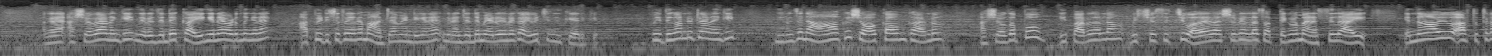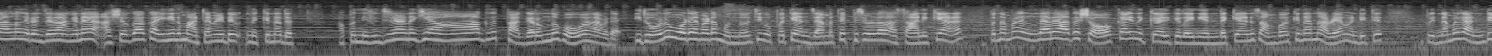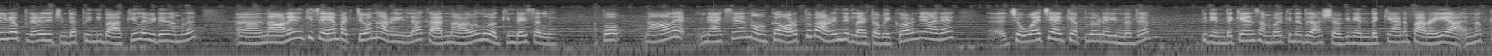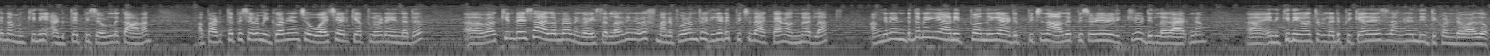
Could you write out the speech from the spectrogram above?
അങ്ങനെ അശോകാണെങ്കിൽ നിരഞ്ജന്റെ കൈ ഇങ്ങനെ അവിടെ നിന്ന് ഇങ്ങനെ ആ പിടിച്ചത് ഇങ്ങനെ മാറ്റാൻ വേണ്ടി ഇങ്ങനെ നിരഞ്ജന്റെ മേലെ ഇങ്ങനെ കൈ വെച്ച് നിൽക്കുകയായിരിക്കും. അപ്പോൾ ഇത് കണ്ടിട്ടാണെങ്കിൽ നിരഞ്ജൻ ആകെ ഷോക്കാവും. കാരണം അശോക് അപ്പോൾ ഈ പറഞ്ഞതെല്ലാം വിശ്വസിച്ചു. അതായത് അശോകൻ എല്ലാ സത്യങ്ങളും മനസ്സിലായി. എന്ന ആ ഒരു അർത്ഥത്തിലാണല്ലോ നിരഞ്ജന അങ്ങനെ അശോക കൈ ഇങ്ങനെ മാറ്റാൻ വേണ്ടി നിൽക്കുന്നത്. അപ്പൊ നിരഞ്ജനാണെങ്കിൽ ആകെ തകർന്നു പോവാണ് അവിടെ. ഇതോടുകൂടെ നമ്മുടെ മുന്നൂറ്റി മുപ്പത്തി അഞ്ചാമത്തെ എപ്പിസോഡ് അവസാനിക്കുകയാണ്. അപ്പൊ നമ്മൾ എല്ലാവരും ആകെ ഷോക്കായി നിൽക്കുമായിരിക്കില്ല ഇനി എന്തൊക്കെയാണ് സംഭവിക്കുന്നതെന്ന് അറിയാൻ വേണ്ടിയിട്ട് പിന്നെ നമ്മൾ രണ്ട് വീഡിയോ അപ്ലോഡ് ചെയ്തിട്ടുണ്ട്. അപ്പൊ ഇനി ബാക്കിയുള്ള വീഡിയോ നമ്മൾ നാളെ എനിക്ക് ചെയ്യാൻ പറ്റുമോ എന്ന് അറിയില്ല കാരണം ഒന്ന് വർക്കിംഗ് ഡേയ്സ് അല്ലേ. അപ്പോൾ നാളെ മാക്സിമം നോക്കാം. ഉറപ്പ് പറയുന്നില്ല കേട്ടോ. മിക്കവാറും ഞാൻ ചൊവ്വാഴ്ച ആയിരിക്കും അപ്ലോഡ് ചെയ്യുന്നത്. പിന്നെ എന്തൊക്കെയാണ് സംഭവിക്കുന്നത്? അശോകിന് എന്തൊക്കെയാണ് പറയുക? എന്നൊക്കെ നമുക്കിനി അടുത്ത എപ്പിസോഡിൽ കാണാം. അപ്പോൾ അടുത്ത എപ്പിസോഡ് മിക്കവാറും ഞാൻ ചൊവ്വാഴ്ച ആയിരിക്കും അപ്ലോഡ് ചെയ്യുന്നത് വർക്കിംഗ് ഡേയ്സ് ആയതുകൊണ്ടാണ് ഗൈസ് അല്ലാതെ നിങ്ങൾ മനഃപൂർവം ത്രില്ലടിപ്പിച്ചതാക്കാനൊന്നുമല്ല അങ്ങനെ ഉണ്ടെന്നുണ്ടെങ്കിൽ ഞാൻ ഇപ്പോൾ ഒന്ന് ഈ അടുപ്പിച്ച് നാല് എപ്പിസോഡ് ഞാൻ ഒരിക്കലും ഇടില്ല. കാരണം എനിക്ക് നിങ്ങൾ തുള്ളടിപ്പിക്കാന്ന് വെച്ചാൽ അങ്ങനെ നീട്ടിക്കൊണ്ടുപോകാമല്ലോ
